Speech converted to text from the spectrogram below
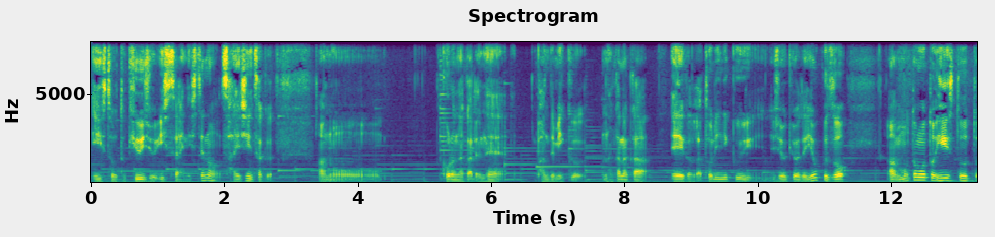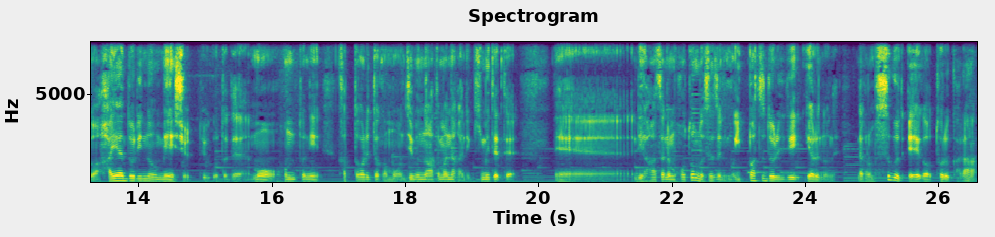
イーストウッド91歳にしての最新作。あのー、コロナ禍でね、パンデミック、なかなか映画が撮りにくい状況でよくぞもともとイーストウッドは早撮りの名手ということでもう本当にカット割りとかも自分の頭の中に決めてて、えー、リハーサルもほとんどせずにもう一発撮りでやるのねだからもうすぐ映画を撮るから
